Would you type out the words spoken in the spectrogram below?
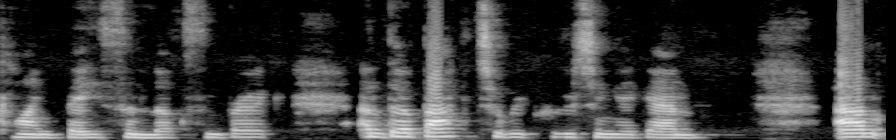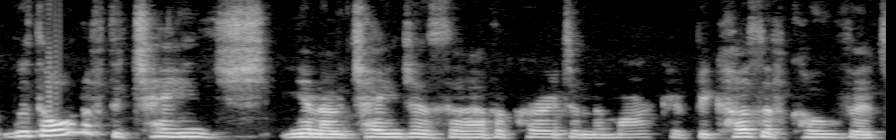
client base in Luxembourg, and they're back to recruiting again. Um, with all of the change, you know, changes that have occurred in the market because of COVID,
